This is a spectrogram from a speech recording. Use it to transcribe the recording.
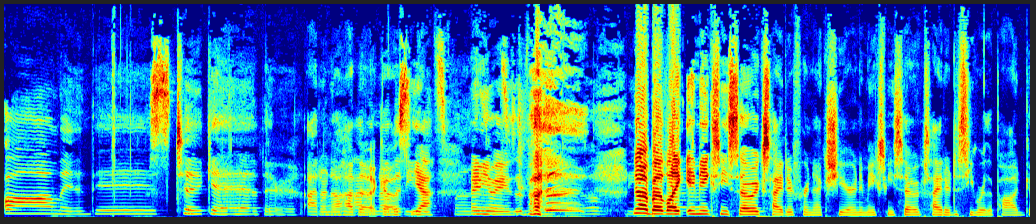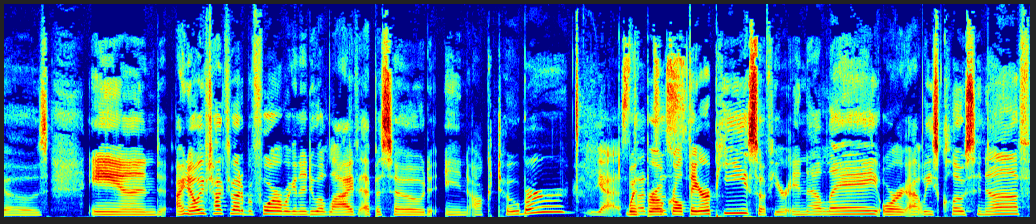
all in this Together. I don't know Oh, how that know goes. the Yeah. Anyways, but- no, but like it makes me so excited for next year and it makes me so excited to see where the pod goes. And I know we've talked about it before. We're going to do a live episode in October Yes, with that's Broke a Girl Therapy. So if you're in LA or at least close enough,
